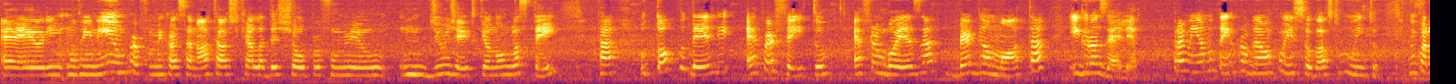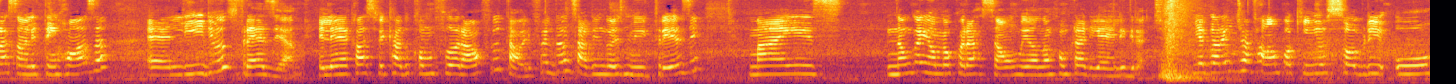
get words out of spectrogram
É, eu não tenho nenhum perfume com essa nota, eu acho que ela deixou o perfume de um jeito que eu não gostei, tá? O topo dele é perfeito, é framboesa, bergamota e groselha. Pra mim eu não tenho problema com isso, eu gosto muito. No coração ele tem rosa, é, lírios, frésia. Ele é classificado como floral frutal. Ele foi lançado em 2013 mas não ganhou meu coração e eu não compraria ele grande. E agora a gente vai falar um pouquinho sobre o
